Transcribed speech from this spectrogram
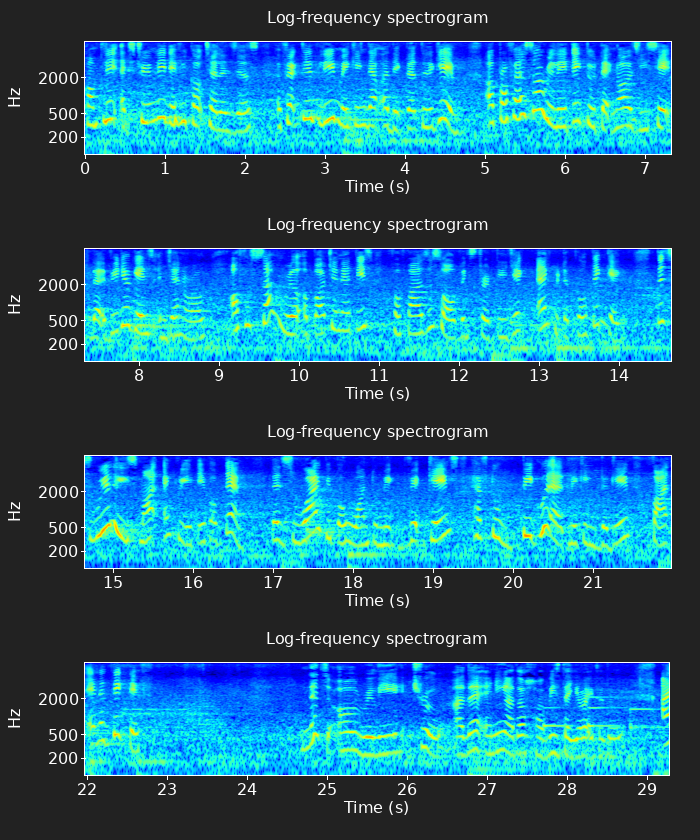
complete extremely difficult challenges, effectively making them addicted to the game. A professor relating to technology said that video games in general offer some real opportunities for puzzle solving, strategic, and critical thinking. That's really smart and creative of them. That's why people who want to make games have to be good at making the game fun and addictive. That's all really true. Are there any other hobbies that you like to do? I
